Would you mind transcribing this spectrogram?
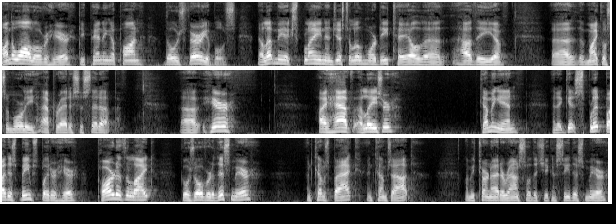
on the wall over here, depending upon those variables. Now, let me explain in just a little more detail uh, how the, uh, uh, the Michelson Morley apparatus is set up. Uh, here, I have a laser coming in, and it gets split by this beam splitter here. Part of the light goes over to this mirror and comes back and comes out. Let me turn that around so that you can see this mirror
